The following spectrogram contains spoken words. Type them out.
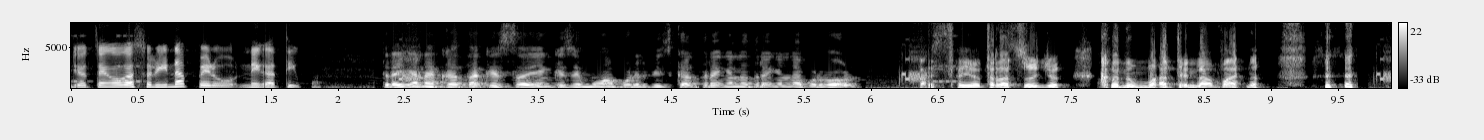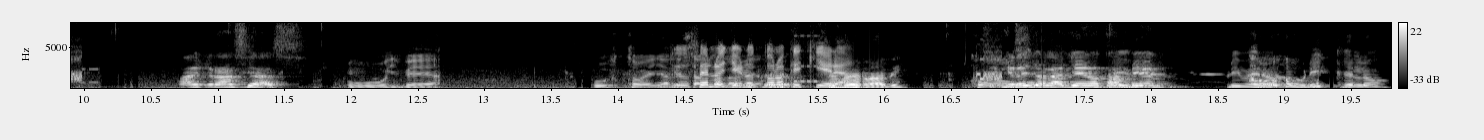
yo tengo gasolina, pero negativo. Traigan a Cata que está bien que se moja por el fiscal, tráiganla, tráiganla, por favor. está ahí atrás suyo con un bate en la mano. Ay, gracias. Uy, vea. Justo ella le Yo se salva lo lleno vida. todo lo que quiera. Ferrari. Si quieres yo la lleno también. Primero ¿Cómo? lubríquelo.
